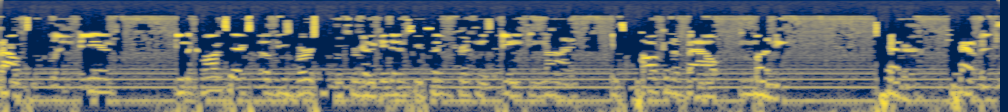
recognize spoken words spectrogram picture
bountifully. And in the context of these verses, which we're going to get into, 2 Corinthians 8 and 9, it's talking about money, cheddar, cabbage,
